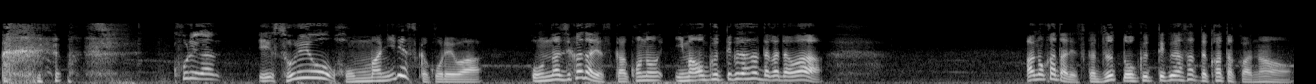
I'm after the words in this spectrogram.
これが、え、それをほんまにですか？これは。同じ方ですか？この、今送ってくださった方は、あの方ですか？ずっと送ってくださった方かな？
